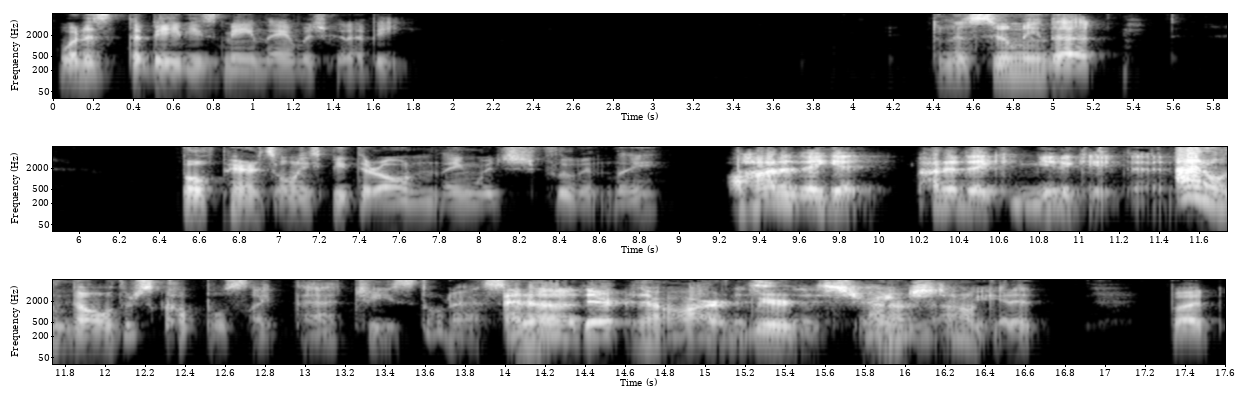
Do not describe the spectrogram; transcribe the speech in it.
what is the baby's main language gonna be? And assuming that both parents only speak their own language fluently, Well, how did they get? How did they communicate then? I don't know. There's couples like that. Jeez, don't ask. I know there there are. It's, weird. It's I don't. strange. I don't get it. But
